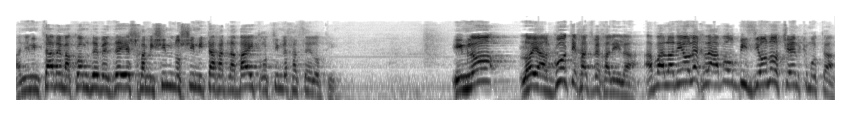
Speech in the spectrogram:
אני נמצא במקום זה וזה, יש חמישים נושים מתחת לבית, רוצים לחסל אותי. אם לא, לא יהרגו אותי חס וחלילה, אבל אני הולך לעבור ביזיונות שאין כמותם.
